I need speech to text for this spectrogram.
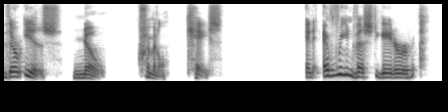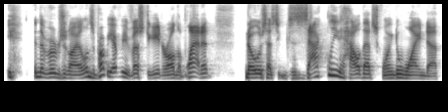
there is no criminal case. And every investigator in the Virgin Islands, and probably every investigator on the planet, knows that's exactly how that's going to wind up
